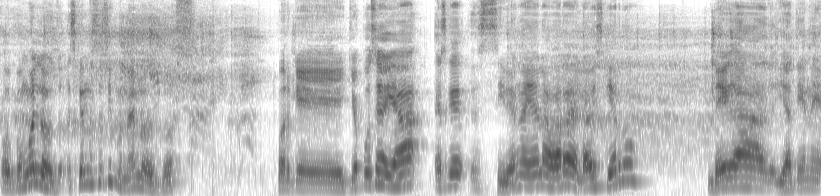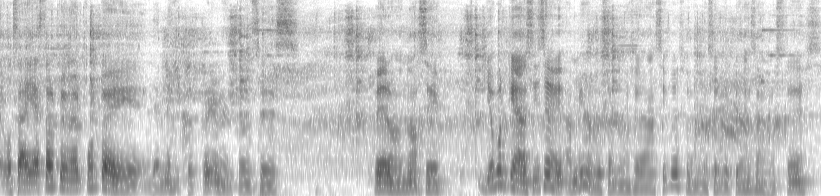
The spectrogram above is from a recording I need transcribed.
O pongo los dos. Es que no sé si poner los dos. Porque yo puse allá, es que si ven allá en la barra del lado izquierdo, Vega ya tiene, o sea, ya está el primer punto de, México Cream, entonces... Pero no sé. Yo porque así se... A mí me gusta cómo se ve así, pues no sé qué piensan ustedes.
